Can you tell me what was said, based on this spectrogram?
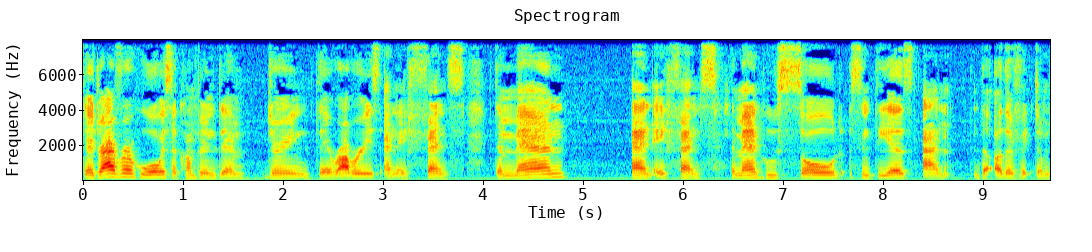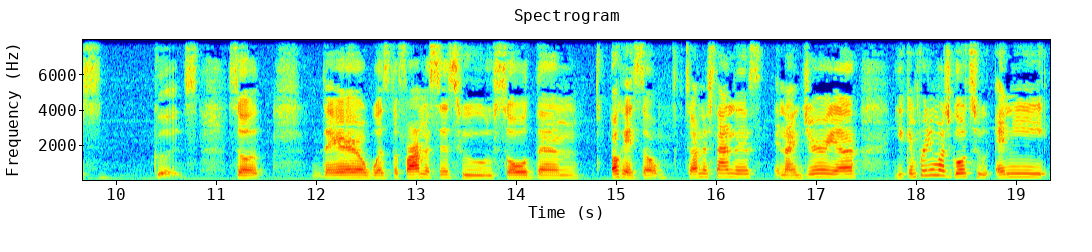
their driver who always accompanied them during their robberies, and a fence. The man and a fence. The man who sold Cynthia's and the other victims' goods. So there was the pharmacist who sold them. Okay, so to understand this, in Nigeria, you can pretty much go to any.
